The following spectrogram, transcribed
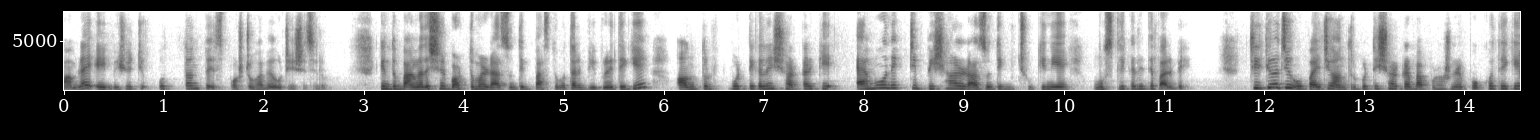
মামলায় এই বিষয়টি অত্যন্ত স্পষ্টভাবে উঠে এসেছিল। কিন্তু বাংলাদেশের বর্তমান রাজনৈতিক বাস্তবতার বিপরীতে গিয়ে অন্তর্বর্তীকালীন সরকার কি এমন একটি বিশাল রাজনৈতিক ঝুঁকি নিয়ে মুসলিকা দিতে পারবে? তৃতীয় যে উপায়টি অন্তর্বর্তী সরকার বা প্রশাসনের পক্ষ থেকে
